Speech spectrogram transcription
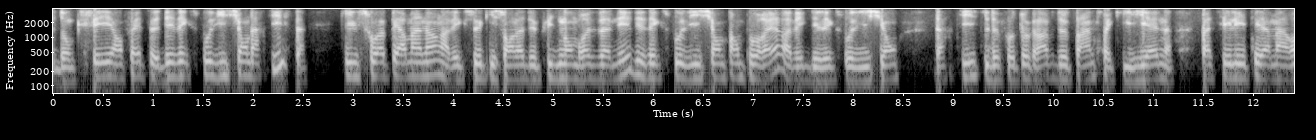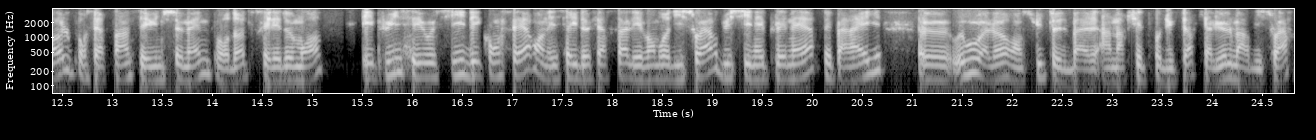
donc, c'est en fait des expositions d'artistes qu'ils soient permanents avec ceux qui sont là depuis de nombreuses années, des expositions temporaires avec des expositions d'artistes, de photographes, de peintres qui viennent passer l'été à Marolles. Pour certains, c'est une semaine, pour d'autres, c'est les deux mois. Et puis, c'est aussi des concerts. On essaye de faire ça les vendredis soirs, du ciné plein air, c'est pareil. Euh, ou alors ensuite, bah, un marché de producteurs qui a lieu le mardi soir.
